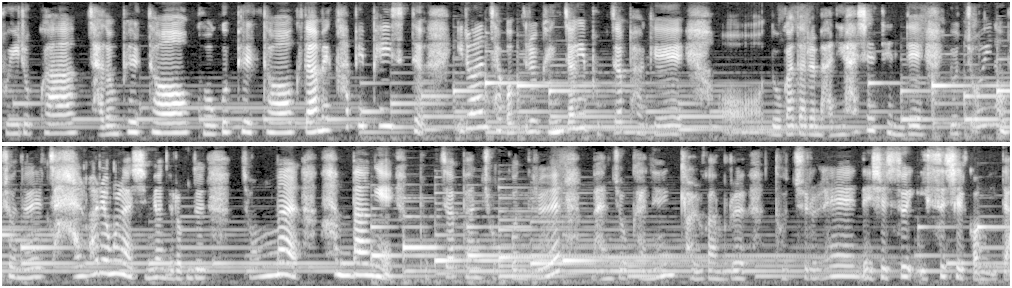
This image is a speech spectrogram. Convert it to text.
브이루카, 자동 필터, 고급 필터, 그 다음에 카피 페이스트 이러한 작업들을 굉장히 복잡하게 어, 노가다를 많이 하실 텐데 이 조인 옵션을 잘 활용을 하시면 여러분들 정말 한 방에 복잡한 조건들을 만족하는 결과물을 도출을 해내실 수 있으실 겁니다.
